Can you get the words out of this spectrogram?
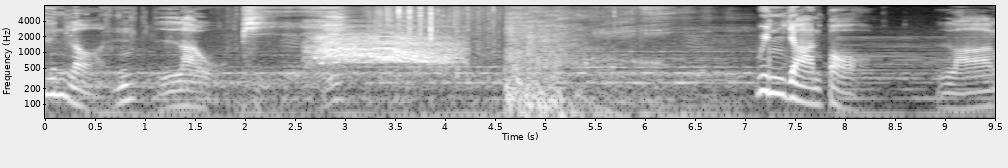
ืนหลอนเล่าผี วิญญาณปอบล้าง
